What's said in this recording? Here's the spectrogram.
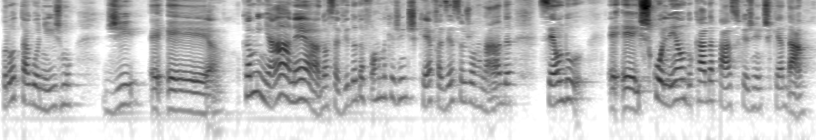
protagonismo de é, é, caminhar né, a nossa vida da forma que a gente quer, fazer essa jornada, sendo é, é, escolhendo cada passo que a gente quer dar.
